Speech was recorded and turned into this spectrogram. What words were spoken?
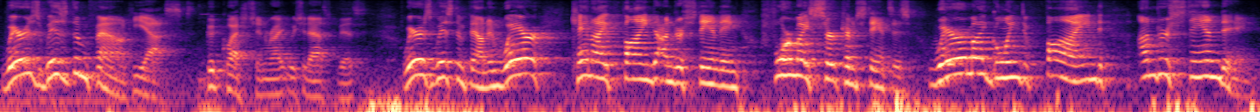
Where is wisdom found? He asks. Good question, right? We should ask this. Where is wisdom found? And where can I find understanding for my circumstances? Where am I going to find understanding?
